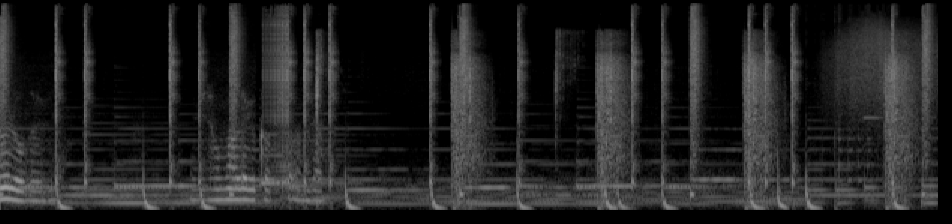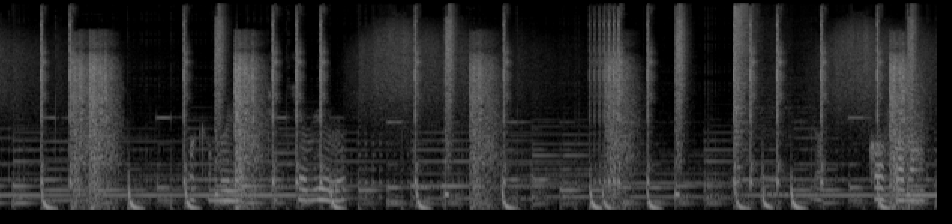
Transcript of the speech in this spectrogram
böyle oluyor. Biz bunlarla bir kapışalım biraz. Bakın böyle. Kafadan.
